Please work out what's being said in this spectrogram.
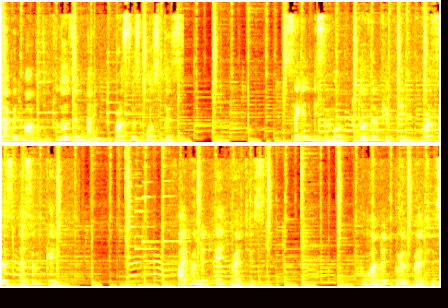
7 March 2009 versus Oeste 2nd December 2015 versus SM Caen 508 matches. 212 matches.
